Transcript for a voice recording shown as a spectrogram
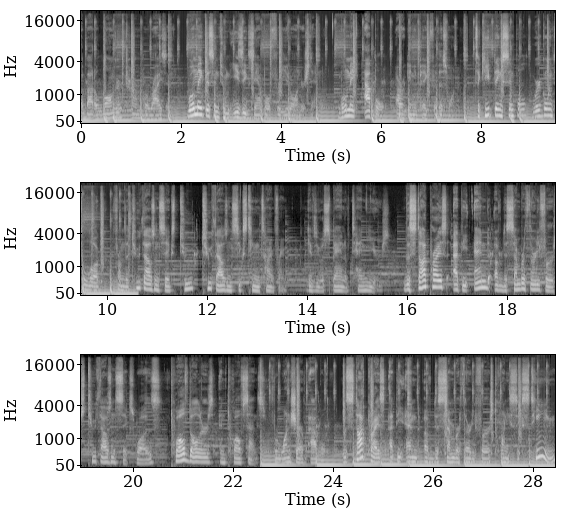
about a longer term horizon. We'll make this into an easy example for you to understand. We'll make Apple our guinea pig for this one. To keep things simple, we're going to look from the 2006 to 2016 timeframe. Gives you a span of 10 years. The stock price at the end of December 31st, 2006 was $12.12 for one share of Apple. The stock price at the end of December 31st, 2016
